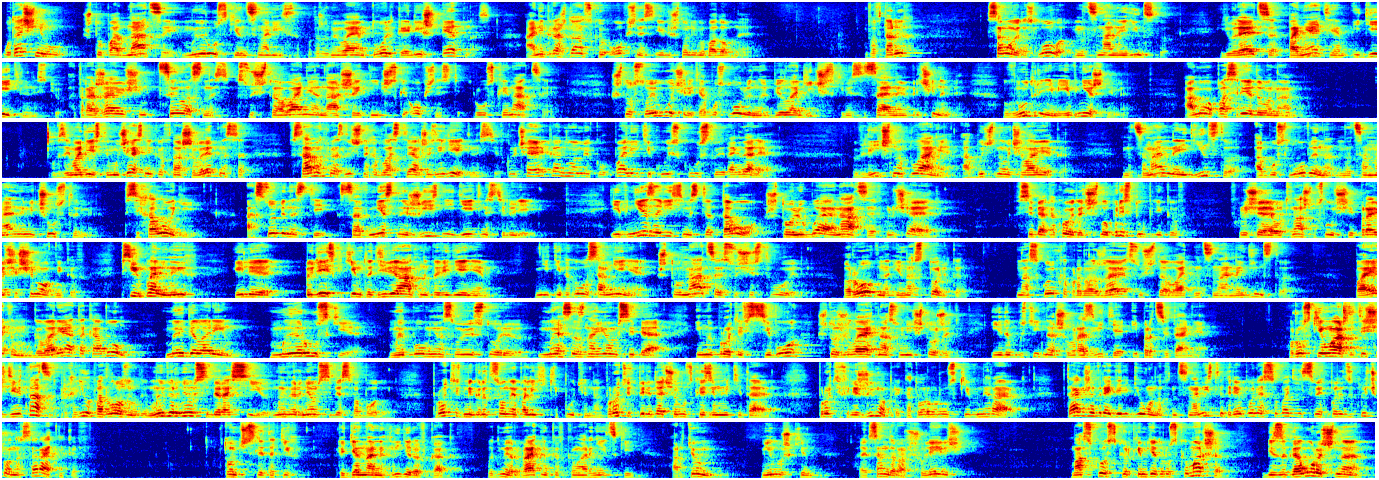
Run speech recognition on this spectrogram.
Уточню, что под нацией мы, русские националисты, подразумеваем только и лишь этнос, а не гражданскую общность или что-либо подобное. Во-вторых, само это слово «национальное единство» является понятием и деятельностью, отражающим целостность существования нашей этнической общности, русской нации, что в свою очередь обусловлено биологическими и социальными причинами – внутренними и внешними. Оно опосредовано взаимодействием участников нашего этноса в самых различных областях жизнедеятельности, включая экономику, политику, искусство и так далее. В личном плане обычного человека национальное единство обусловлено национальными чувствами, психологией, особенностей совместной жизни и деятельности людей. И вне зависимости от того, что любая нация включает в себя какое-то число преступников – включая вот в нашем случае правящих чиновников, психбольных или людей с каким-то девиантным поведением, нет никакого сомнения, что нация существует ровно и настолько, насколько продолжает существовать национальное единство. Поэтому, говоря о таковом, мы говорим, мы русские, мы помним свою историю, мы осознаем себя, и мы против всего, что желает нас уничтожить и не допустить нашего развития и процветания. Русский марш 2019 проходил под лозунгом «Мы вернем себе Россию, мы вернем себе свободу». Против миграционной политики Путина, против передачи русской земли Китая, против режима, при котором русские вымирают. Также в ряде регионов националисты требовали освободить своих политзаключенных соратников, в том числе таких региональных лидеров, как Владимир Ратников, Комарницкий, Артем Милушкин, Александр Аршулевич. Московский комитет Русского марша безоговорочно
